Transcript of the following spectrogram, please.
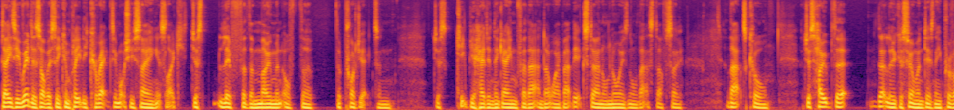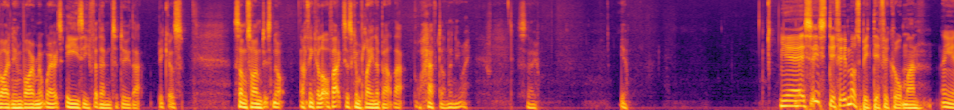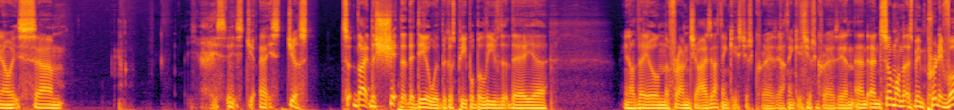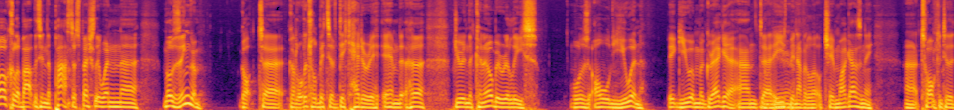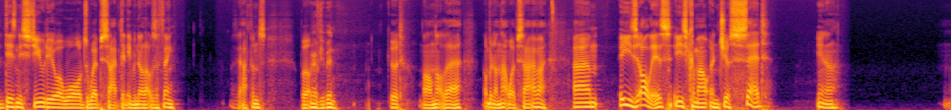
Daisy Ridley's obviously completely correct in what she's saying. It's like just live for the moment of the the project and just keep your head in the game for that and don't worry about the external noise and all that stuff. So that's cool. Just hope that that Lucasfilm and Disney provide an environment where it's easy for them to do that because sometimes it's not. I think a lot of actors complain about that or have done anyway. So yeah, Yeah, it's it's diff- It must be difficult, man. You know, it's um, yeah, it's it's ju- it's just so, like the shit that they deal with because people believe that they, uh, you know, they own the franchise. I think it's just crazy. I think it's just crazy. And and and someone that has been pretty vocal about this in the past, especially when uh, Moses Ingram got uh, got a little bit of dickheadery aimed at her during the Kenobi release, was old Ewan, big Ewan McGregor, and uh, Oh, he's yeah. been having a little chinwag, hasn't he? Uh, talking to the Disney Studio Awards website. Didn't even know that was a thing. As it happens, but where have you been? Good. Well, not there. Not been on that website, have I? Um, he's all is. He's come out and just said, you know,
